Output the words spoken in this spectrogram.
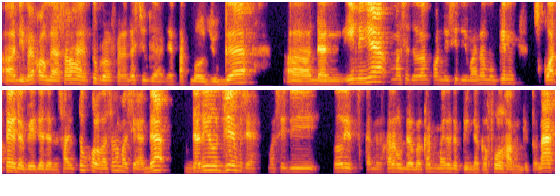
Uh, di mana kalau nggak salah itu Bruno Fernandes juga nyetak gol juga. Uh, dan ininya masih dalam kondisi di mana mungkin skuadnya udah beda. Dan saat itu kalau nggak salah masih ada Daniel James ya masih di Leeds kan. Sekarang udah bahkan main udah pindah ke Fulham gitu. Nah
